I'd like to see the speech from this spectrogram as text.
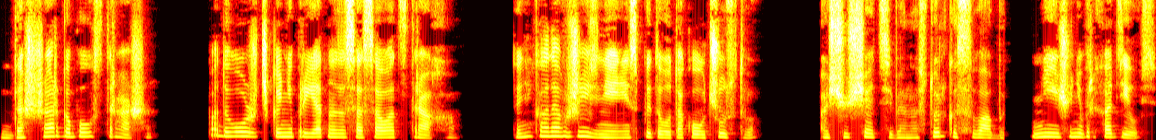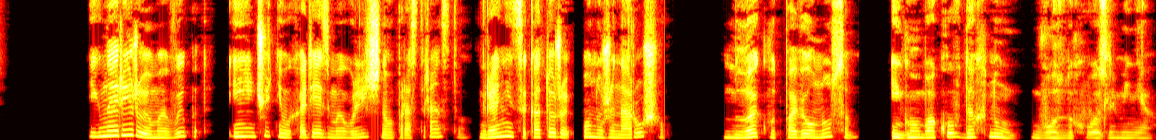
до шарга был страшен. Под ложечкой неприятно засосал от страха. Да никогда в жизни я не испытывал такого чувства. Ощущать себя настолько слабой мне еще не приходилось. Игнорируя мой выпад и ничуть не выходя из моего личного пространства, границы которой он уже нарушил, Блэквуд повел носом и глубоко вдохнул воздух возле меня.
